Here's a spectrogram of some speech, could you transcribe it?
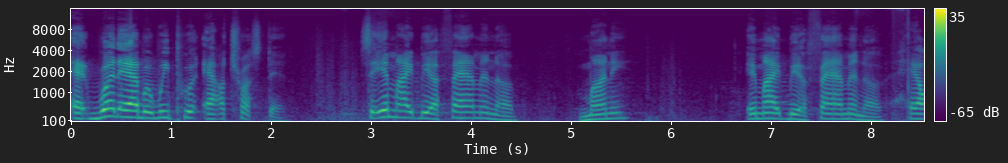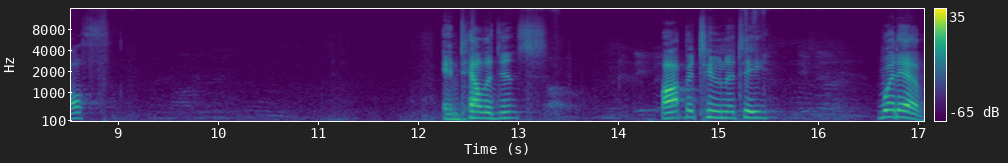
at whatever we put our trust in. See, it might be a famine of money, it might be a famine of health, intelligence, opportunity, whatever.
